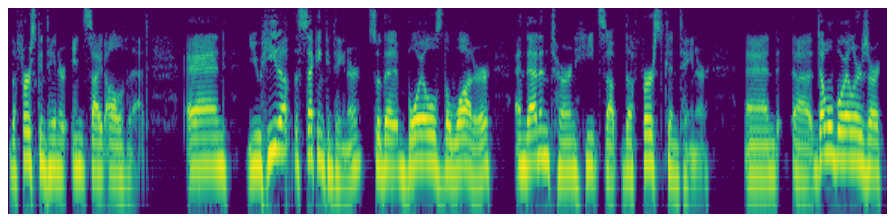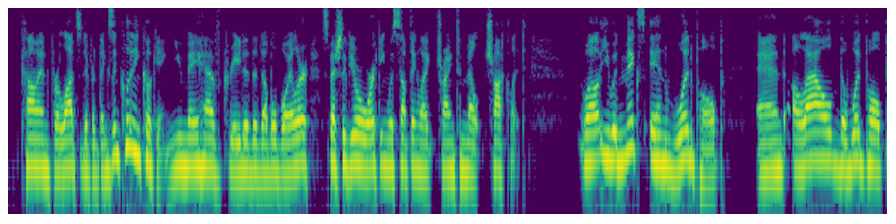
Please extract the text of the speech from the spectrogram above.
the first container inside all of that. And you heat up the second container so that it boils the water and that in turn heats up the first container. And, uh, double boilers are common for lots of different things, including cooking. You may have created a double boiler, especially if you were working with something like trying to melt chocolate. Well, you would mix in wood pulp and allow the wood pulp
